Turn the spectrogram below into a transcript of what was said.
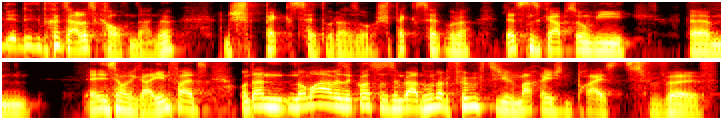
du kannst ja alles kaufen da, ne? Ein Speckset oder so. Speckset oder. Letztens gab es irgendwie ähm, äh, ist auch egal. Jedenfalls. Und dann normalerweise kostet es im Laden 150 und mache ich einen Preis 12.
